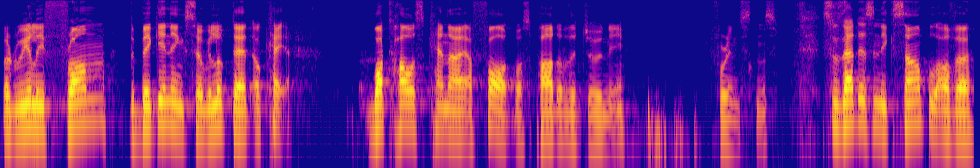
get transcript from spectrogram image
but really from the beginning. So we looked at okay, what house can I afford was part of the journey, for instance. So that is an example of a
